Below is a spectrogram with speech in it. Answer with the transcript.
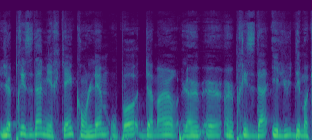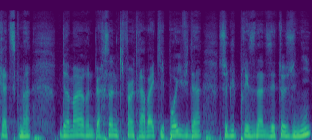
le président américain, qu'on l'aime ou pas, demeure un, président élu démocratiquement, demeure une personne qui fait un travail qui est pas évident, celui de président des États-Unis.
